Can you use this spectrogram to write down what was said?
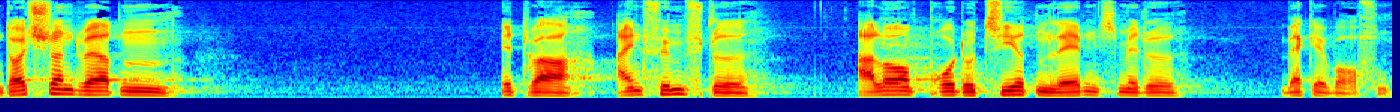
In Deutschland werden etwa ein Fünftel aller produzierten Lebensmittel weggeworfen,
